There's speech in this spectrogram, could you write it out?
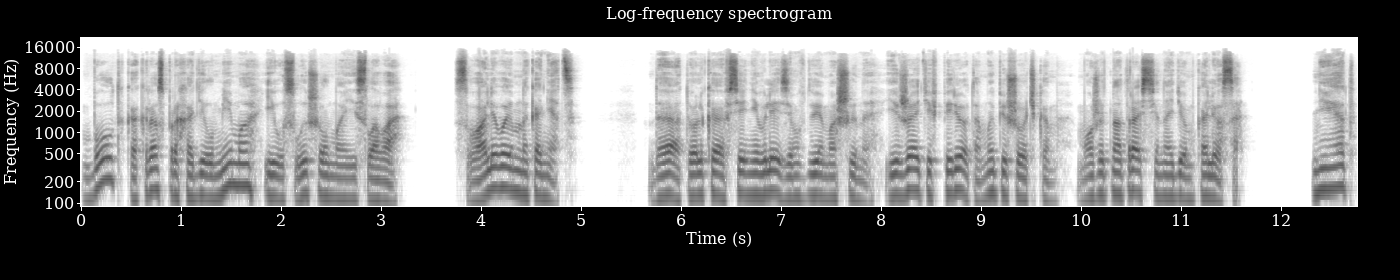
Болт как раз проходил мимо и услышал мои слова. «Сваливаем, наконец?» «Да, только все не влезем в две машины. Езжайте вперед, а мы пешочком. Может, на трассе найдем колеса». «Нет»,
